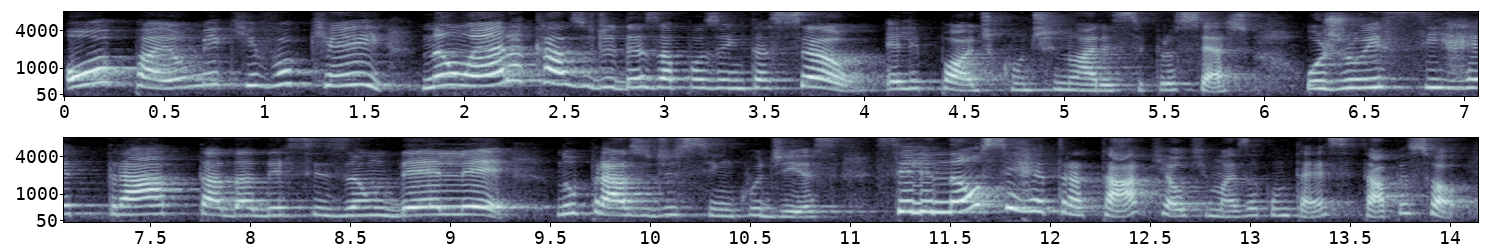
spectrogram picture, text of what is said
Opa, eu me equivoquei, não era caso de desaposentação. Ele pode continuar esse processo. O juiz se retrata da decisão dele no prazo de cinco dias. Se ele não se retratar, que é o que mais acontece, tá, pessoal?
